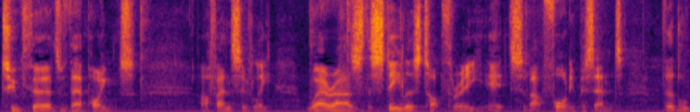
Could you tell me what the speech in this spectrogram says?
two thirds of their points offensively, whereas the Steelers' top three, it's about forty percent. The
